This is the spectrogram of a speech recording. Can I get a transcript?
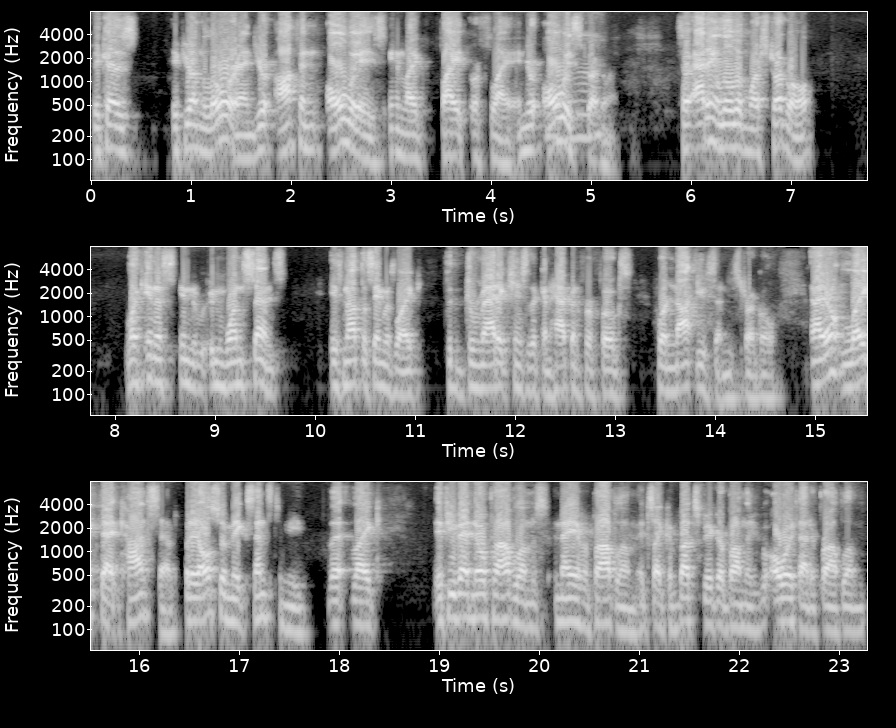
because if you're on the lower end, you're often always in like fight or flight, and you're always mm-hmm. struggling. So adding a little bit more struggle, like in a in in one sense, is not the same as like the dramatic changes that can happen for folks who are not used to any struggle. And I don't like that concept, but it also makes sense to me that like if you've had no problems, now you have a problem. It's like a much bigger problem than you've always had a problem, and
